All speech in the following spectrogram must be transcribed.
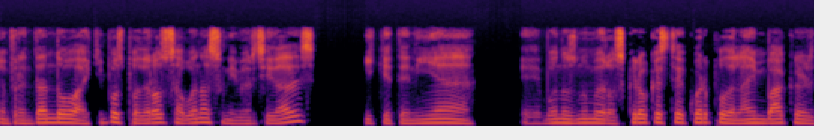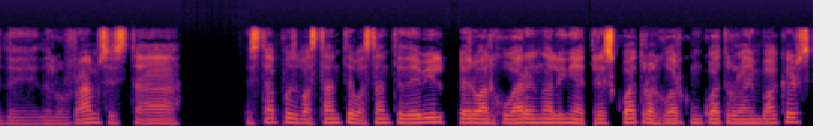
enfrentando a equipos poderosos a buenas universidades y que tenía eh, buenos números. Creo que este cuerpo de linebackers de, de, los Rams está, está pues bastante, bastante débil, pero al jugar en una línea de 3-4, al jugar con cuatro linebackers,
